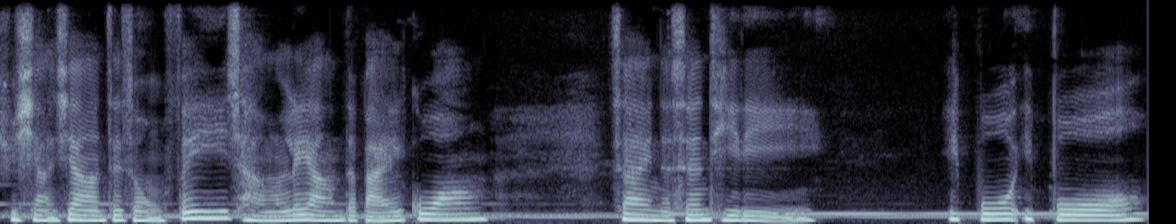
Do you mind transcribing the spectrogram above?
去想象这种非常亮的白光，在你的身体里一波一波，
